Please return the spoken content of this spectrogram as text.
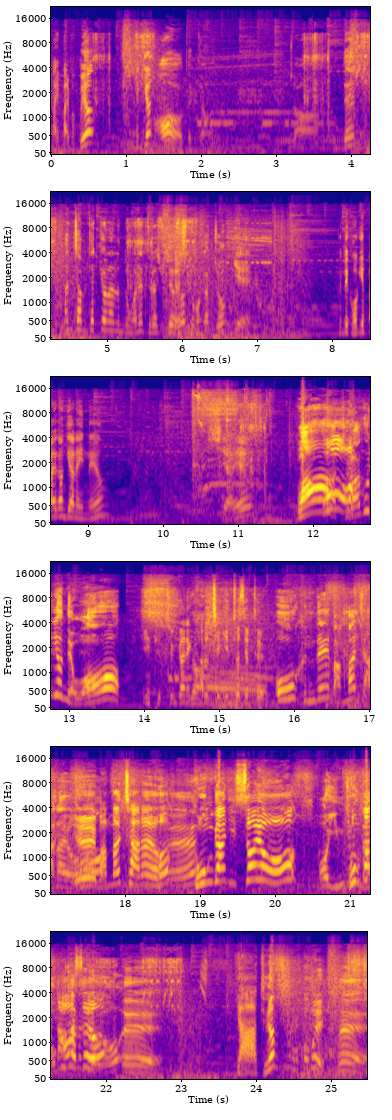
많이 밟았고요. 백견. 어 택견. 자 근데 한참 택견하는 동안에 그렇습니다. 도망갔죠. 예. 근데 거기에 빨간 게 하나 있네요. 시야에 와 어! 드라군이었네. 와. 이 중간에 야. 가로채기 인터셉트. 오 근데 만만치 않아요. 예, 만만치 않아요. 네. 공간 있어요. 어 임진묵 공간 너무 나왔어요. 예. 야, 드랍십을 해법을 네.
